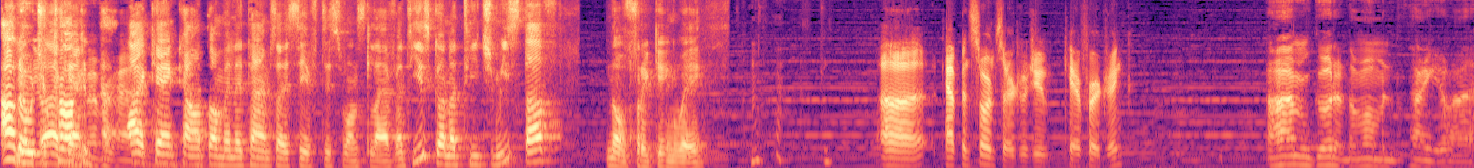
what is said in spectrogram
I don't know what you're I talking can't- about. I can't count how many times I saved this one's life, and he's gonna teach me stuff? No freaking way. Uh, Captain Storm Surge, would you care for a drink? I'm good at the moment, thank you. Uh,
